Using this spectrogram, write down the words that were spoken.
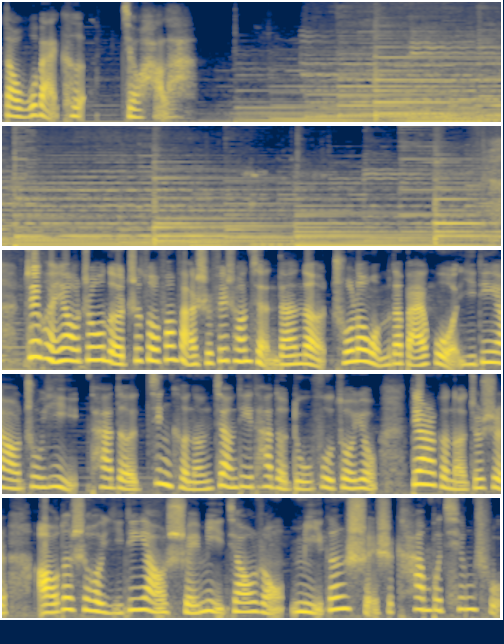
到五百克就好啦。这款药粥的制作方法是非常简单的，除了我们的白果，一定要注意它的尽可能降低它的毒副作用。第二个呢，就是熬的时候一定要水米交融，米跟水是看不清楚，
